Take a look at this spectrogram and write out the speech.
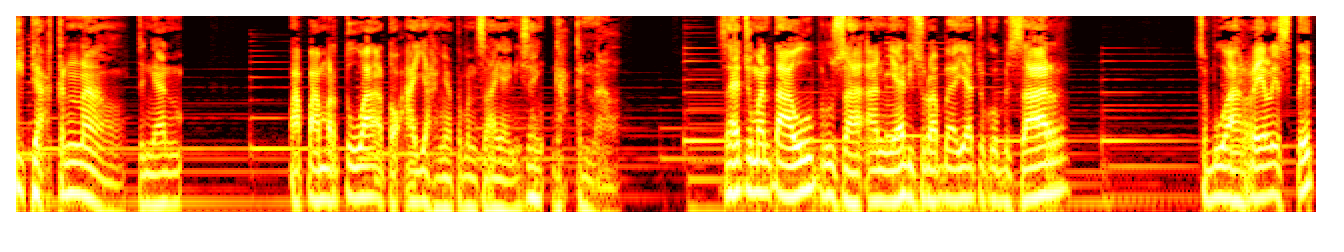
tidak kenal dengan papa mertua atau ayahnya teman saya ini, saya nggak kenal. Saya cuma tahu perusahaannya di Surabaya cukup besar, sebuah real estate,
